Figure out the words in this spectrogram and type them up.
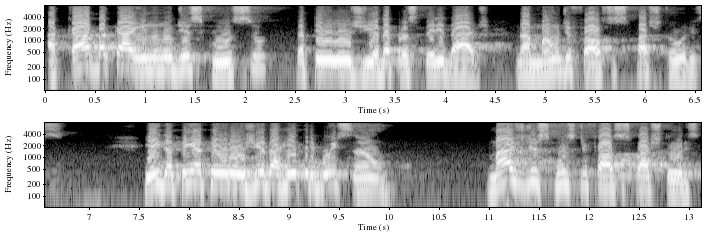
acaba caindo no discurso da teologia da prosperidade na mão de falsos pastores. E ainda tem a teologia da retribuição. Mais discurso de falsos pastores.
